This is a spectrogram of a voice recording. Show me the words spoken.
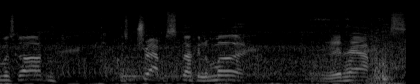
Here, Mr. Arthur. This trap is stuck in the mud. It happens.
